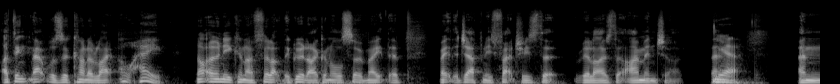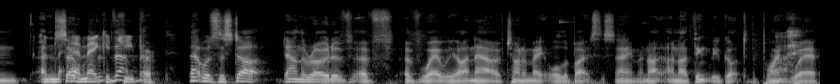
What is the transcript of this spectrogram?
I think that was a kind of like, oh hey, not only can I fill up the grid, I can also make the make the Japanese factories that realize that I'm in charge. yeah. And and, And- so and make it that- cheaper. That, that was the start down the road of, of of where we are now of trying to make all the bikes the same. And I and I think we've got to the point where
